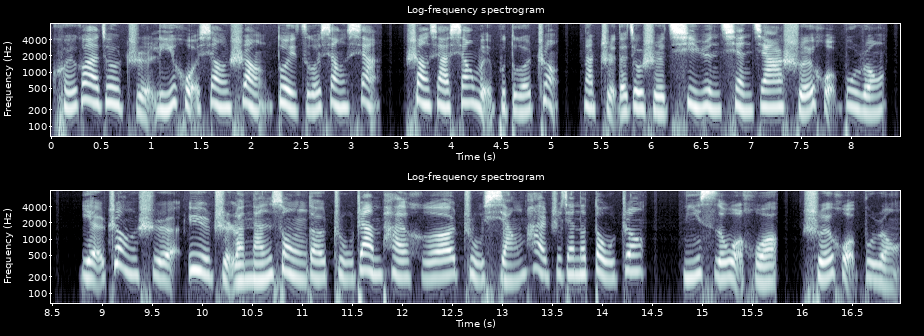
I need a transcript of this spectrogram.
魁卦就指离火向上，对泽向下，上下相违不得正，那指的就是气运欠佳，水火不容。也正是喻指了南宋的主战派和主降派之间的斗争，你死我活，水火不容。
